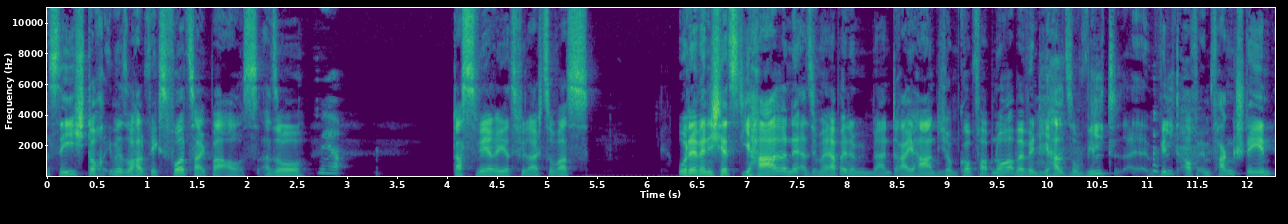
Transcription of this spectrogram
sehe ich doch immer so halbwegs vorzeigbar aus. Also, ja. Das wäre jetzt vielleicht sowas, oder wenn ich jetzt die Haare, ne, also ich habe ja mit meinen drei Haaren, die ich am Kopf habe, noch, aber wenn die halt so wild, äh, wild auf Empfang stehen,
